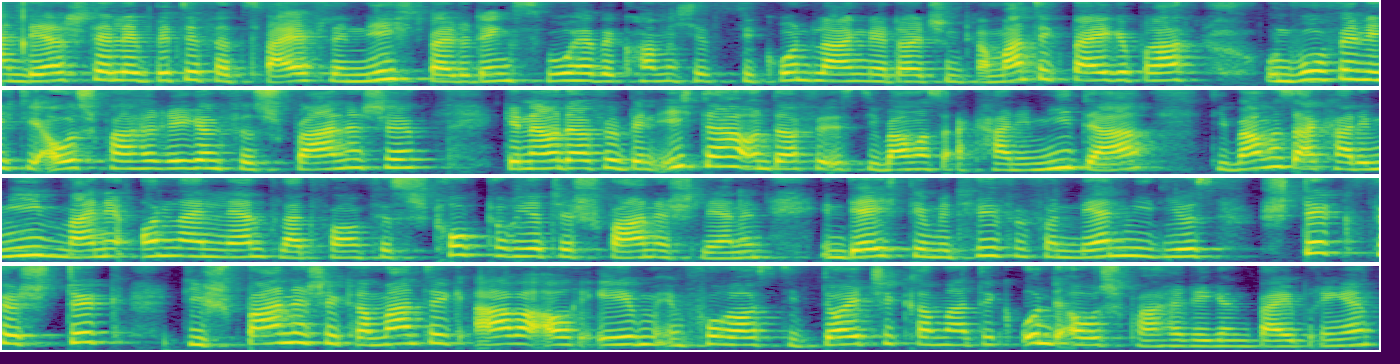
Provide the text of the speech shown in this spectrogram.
An der Stelle bitte verzweifle nicht, weil du denkst, woher bekomme ich jetzt die Grundlagen der deutschen Grammatik beigebracht und wo finde ich die Ausspracheregeln fürs Spanische. Genau dafür bin ich da und dafür ist die Vamos Akademie da. Die Vamos Akademie, meine Online-Lernplattform fürs strukturierte Spanischlernen, in der ich dir mit Hilfe von Lernvideos Stück für Stück die spanische Grammatik, aber auch eben im Voraus die deutsche Grammatik und Ausspracheregeln beibringe.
